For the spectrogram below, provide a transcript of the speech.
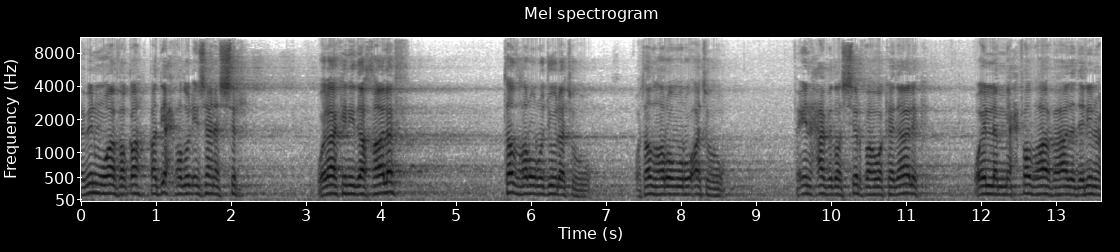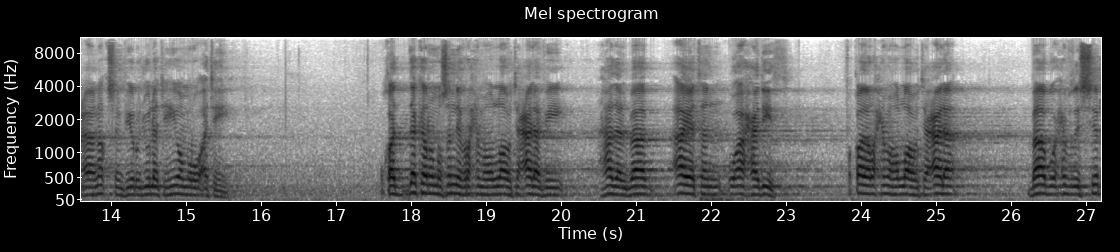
فمن موافقة قد يحفظ الإنسان السر ولكن إذا خالف تظهر رجولته وتظهر مروءته فإن حفظ السر فهو كذلك وإن لم يحفظها فهذا دليل على نقص في رجولته ومروءته. وقد ذكر المصنف رحمه الله تعالى في هذا الباب آية وأحاديث. فقال رحمه الله تعالى باب حفظ السر.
